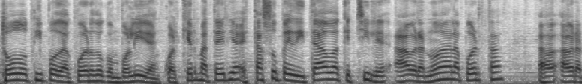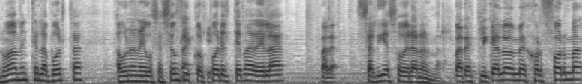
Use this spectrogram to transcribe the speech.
todo tipo de acuerdo con Bolivia en cualquier materia está supeditado a que Chile abra nueva la puerta, abra nuevamente la puerta a una negociación que incorpore el tema de la para, salida soberana al mar. Para explicarlo de mejor forma,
